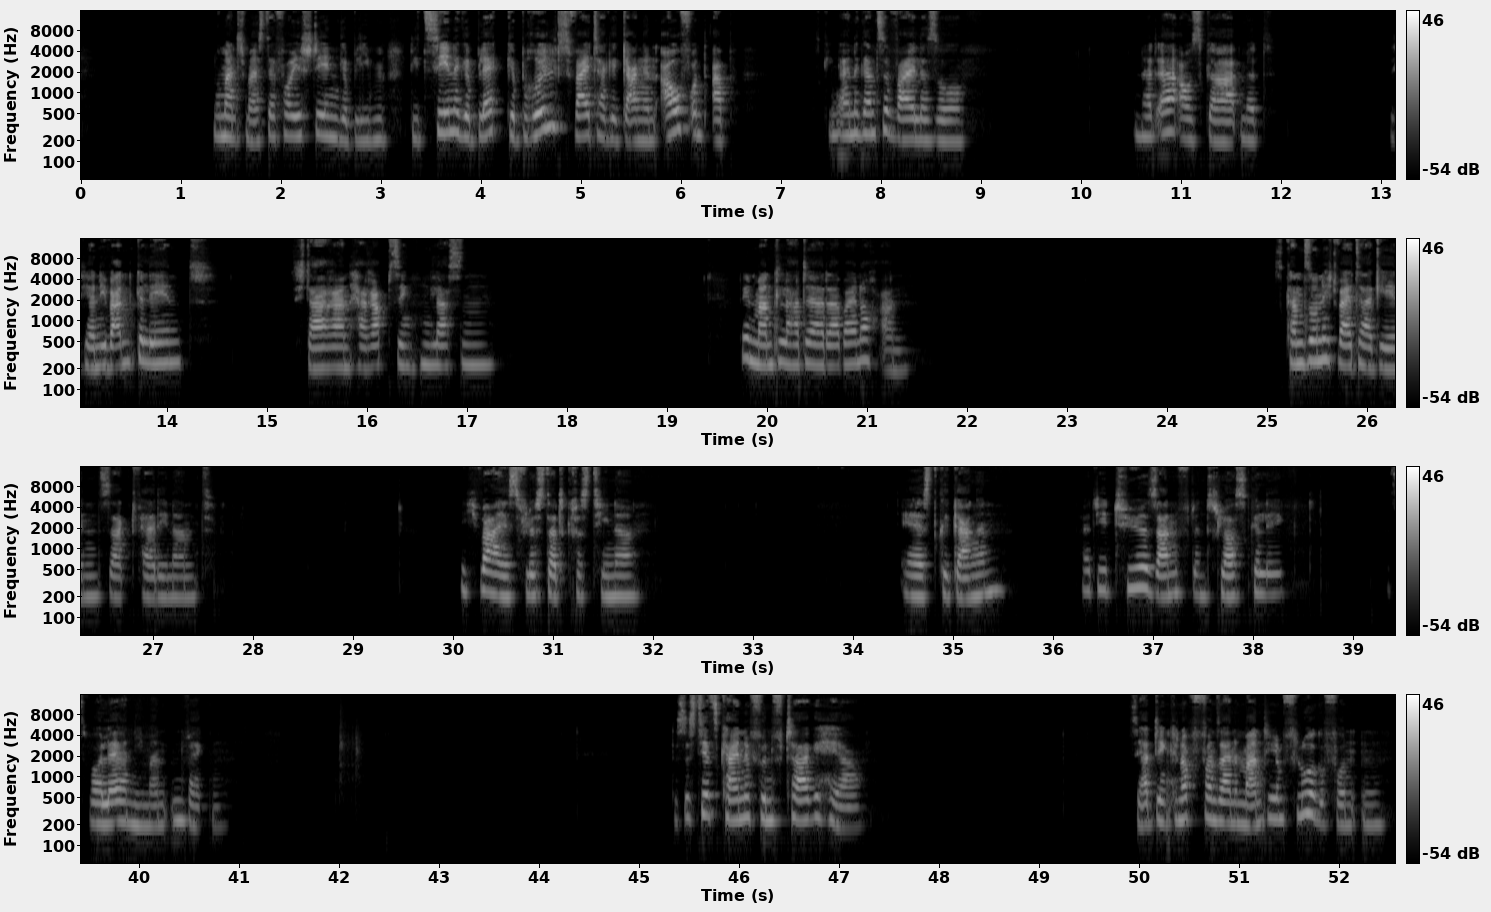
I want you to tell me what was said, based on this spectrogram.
Nur manchmal ist er vor ihr stehen geblieben, die Zähne gebleckt, gebrüllt, weitergegangen, auf und ab. Es ging eine ganze Weile so. Dann hat er ausgeatmet, sich an die Wand gelehnt, sich daran herabsinken lassen, den Mantel hatte er dabei noch an. Es kann so nicht weitergehen, sagt Ferdinand. Ich weiß, flüstert Christina. Er ist gegangen, hat die Tür sanft ins Schloss gelegt, als wolle er niemanden wecken. Das ist jetzt keine fünf Tage her. Sie hat den Knopf von seinem Mantel im Flur gefunden.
